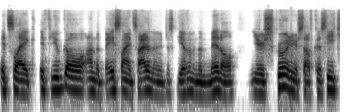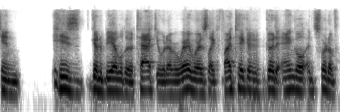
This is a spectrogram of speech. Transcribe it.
It's like if you go on the baseline side of him and just give him the middle, you're screwing yourself because he can, he's going to be able to attack you whatever way. Whereas, like, if I take a good angle and sort of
